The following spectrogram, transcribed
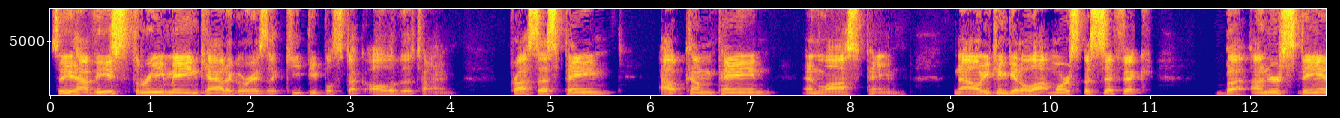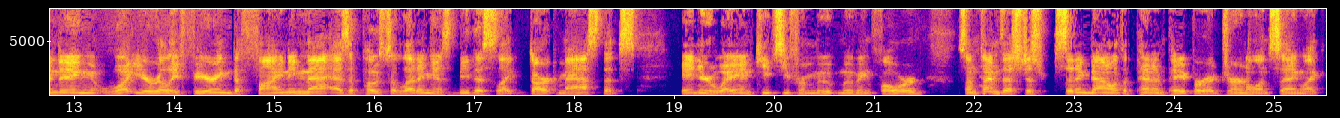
So you have these three main categories that keep people stuck all of the time process pain, outcome pain, and loss pain. Now, you can get a lot more specific, but understanding what you're really fearing, defining that as opposed to letting it be this like dark mass that's in your way and keeps you from move, moving forward. Sometimes that's just sitting down with a pen and paper or a journal and saying, like,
